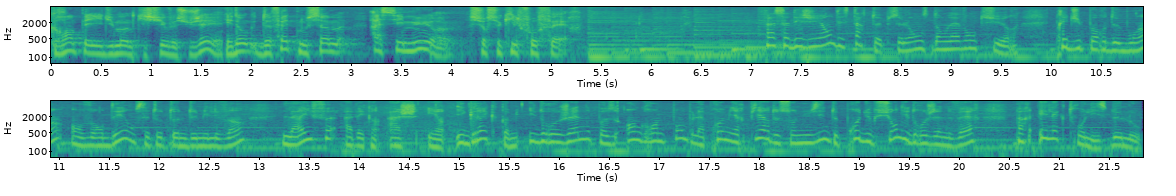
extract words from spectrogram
grands pays du monde qui suivent le sujet. Et donc, de fait, nous sommes assez mûrs sur ce qu'il faut faire. Face à des géants, des startups se lancent dans l'aventure. Près du port de Boin, en Vendée, en cet automne 2020, Life, avec un H et un Y comme hydrogène, pose en grande pompe la première pierre de son usine de production d'hydrogène vert par électrolyse de l'eau.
